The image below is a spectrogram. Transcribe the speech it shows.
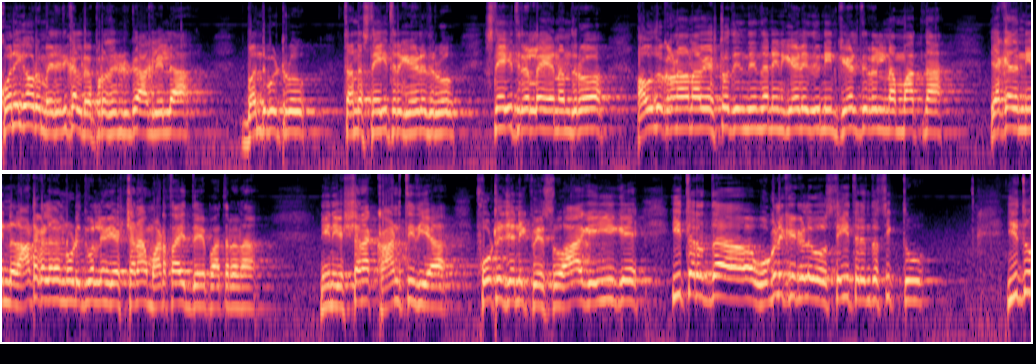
ಕೊನೆಗೆ ಅವರು ಮೆಡಿಕಲ್ ರೆಪ್ರೆಸೆಂಟೇಟಿವ್ ಆಗಲಿಲ್ಲ. ಬಂದುಬಿಟ್ರು, ತನ್ನ ಸ್ನೇಹಿತರಿಗೆ ಹೇಳಿದರು. ಸ್ನೇಹಿತರೆಲ್ಲ ಏನಂದರು, ಹೌದು ಕಣೋ, ನಾವು ಎಷ್ಟೋ ದಿನದಿಂದ ನಿನ್ಗೆ ಹೇಳಿದ್ವಿ, ನೀನು ಕೇಳ್ತಿರಲಿಲ್ಲ ನಮ್ಮ ಮಾತನ್ನ ಯಾಕೆಂದರೆ ನಿನ್ನ ನಾಟಕಗಳೆಲ್ಲ ನೋಡಿದ್ವಲ್ಲ, ನೀನು ಎಷ್ಟು ಚೆನ್ನಾಗಿ ಮಾಡ್ತಾ ಇದ್ದೆ ಪಾತ್ರನ. ನೀನು ಎಷ್ಟು ಚೆನ್ನಾಗಿ ಕಾಣ್ತಿದೀಯಾ ಫೋಟೋಜೆನಿಕ್ ಫೇಸು ಹಾಗೆ ಹೀಗೆ ಈ ಥರದ ಹೊಗಳಿಕೆಗಳು ಸ್ನೇಹಿತರಿಂದ ಸಿಕ್ತು. ಇದು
